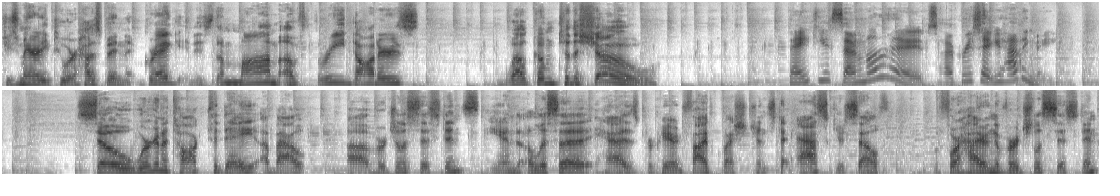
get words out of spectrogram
She's married to her husband, Greg, and is the mom of three daughters. Welcome to the show. Thank you so much. I appreciate you having me. So, we're going to talk today about uh, virtual assistants, and Alyssa has prepared five questions to ask yourself before hiring a virtual assistant.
